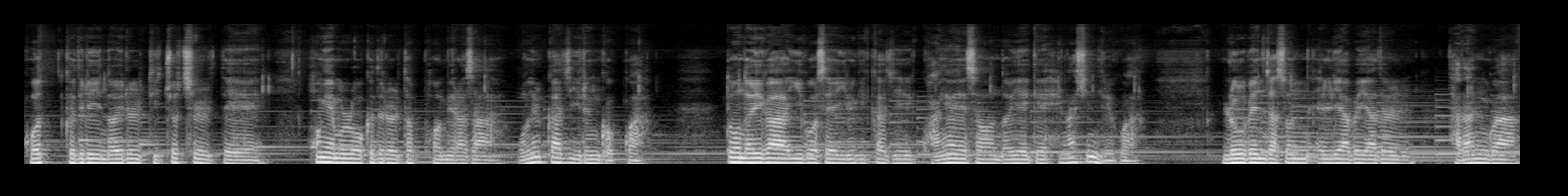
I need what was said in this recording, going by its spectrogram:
곧 그들이 너희를 뒤쫓을 때에 홍해물로 그들을 덮어 멸하사 오늘까지 이른 것과 또 너희가 이곳에 이르기까지 광야에서 너희에게 행하신 일과 르우벤 자손 엘리압의 아들 다단과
